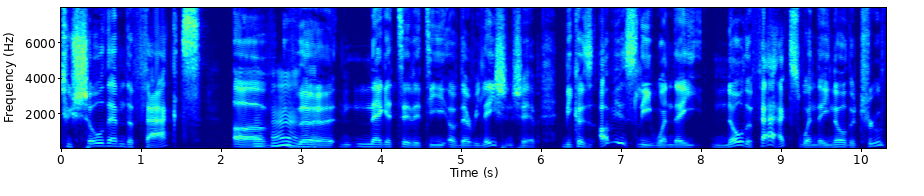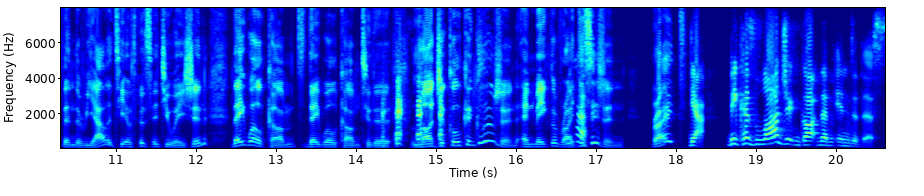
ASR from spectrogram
to show them the facts of mm-hmm. the negativity of their relationship. Because obviously when they know the facts when they know the truth and the reality of the situation they will come they will come to the logical conclusion and make the right yeah. decision right? Yeah because logic got them into this.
